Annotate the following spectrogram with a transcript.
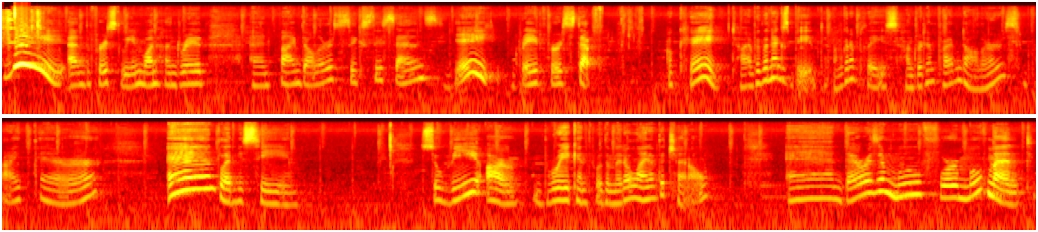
Yay! And the first win, $105.60. Yay! Great first step. Okay, time for the next bid. I'm gonna place $105 right there. And let me see. So we are breaking through the middle line of the channel and there is a move for movement.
